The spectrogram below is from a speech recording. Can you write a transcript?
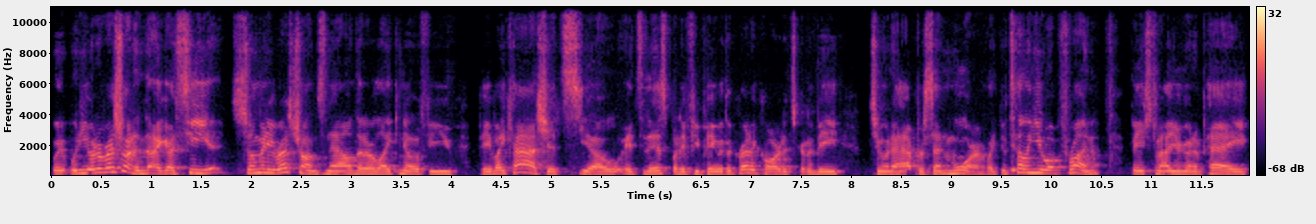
when you go to a restaurant, and I see so many restaurants now that are like, you know, if you pay by cash, it's you know, it's this, but if you pay with a credit card, it's going to be two and a half percent more. Like they're telling you up front based on how you're going to pay.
